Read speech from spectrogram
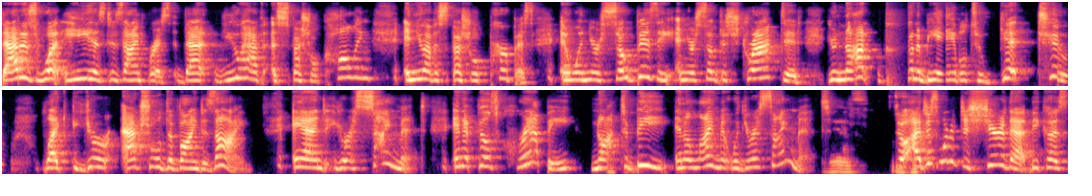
That is what he has designed for us. That you have a special calling and you have a special purpose. And when you're so busy and you're so distracted, you're not going to be able to get to like your actual divine design and your assignment. And it feels crappy not to be in alignment with your assignment. Yes. So I just wanted to share that because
